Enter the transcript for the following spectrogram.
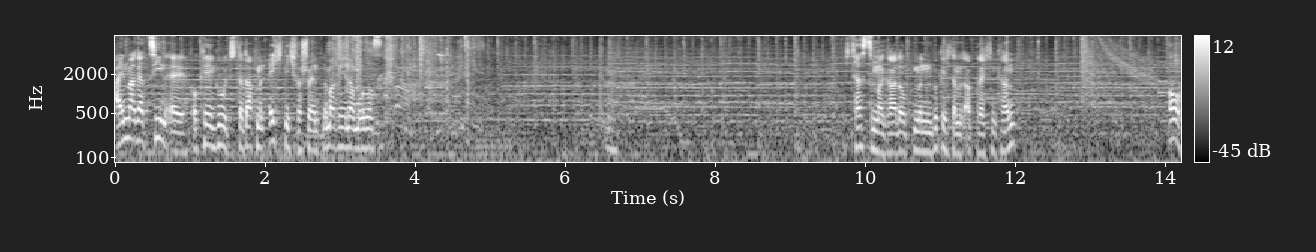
Ein Magazin, ey. Okay, gut. Da darf man echt nicht verschwenden im Arena-Modus. Ich teste mal gerade, ob man wirklich damit abbrechen kann. Oh,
